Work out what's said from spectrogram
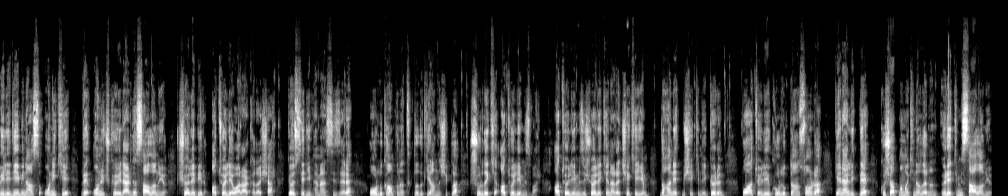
belediye binası 12 ve 13 köylerde sağlanıyor. Şöyle bir atölye var arkadaşlar. Göstereyim hemen sizlere. Ordu kampına tıkladık yanlışlıkla. Şuradaki atölyemiz var. Atölyemizi şöyle kenara çekeyim. Daha net bir şekilde görün. Bu atölyeyi kurduktan sonra genellikle kuşatma makinelerinin üretimi sağlanıyor.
